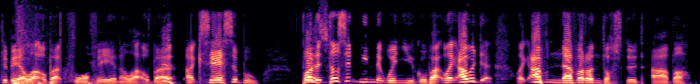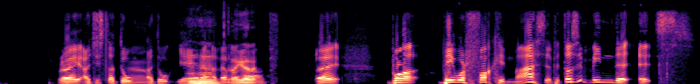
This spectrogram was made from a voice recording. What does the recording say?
To be a little bit fluffy and a little bit accessible. But Yes. it doesn't mean that when you go back, like I would, like I've never understood ABBA, right? I just I don't Yeah. I don't get Mhm, it. I I never get it. have, right? But they were fucking massive. It doesn't mean that it's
